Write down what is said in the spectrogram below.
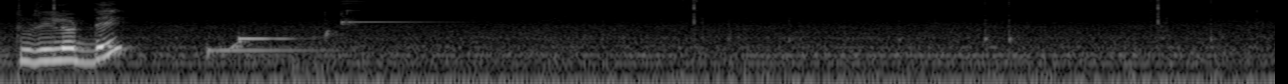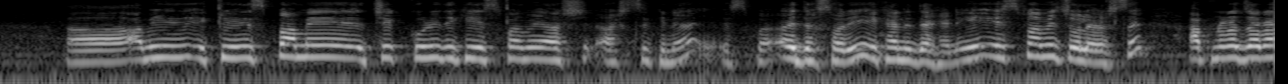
একটু রিলোড দেই। আমি একটু স্পামে চেক করি, দেখি স্পামে আসছে কি না সরি এখানে দেখেন, এই স্পামে চলে আসছে। আপনারা যারা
